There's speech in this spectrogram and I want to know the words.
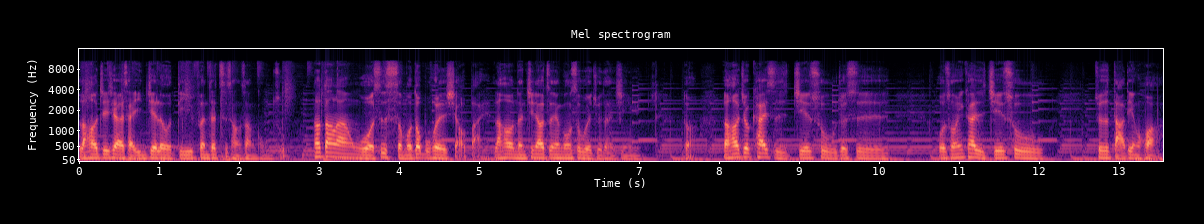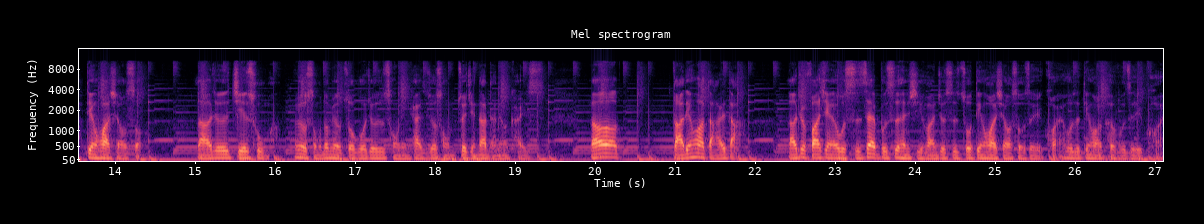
然后接下来才迎接了我第一份在职场上工作。那当然我是什么都不会的小白，然后能进到这间公司，我也觉得很幸运，对吧？然后就开始接触，就是我从一开始接触就是打电话，电话销售，然后就是接触嘛。因为我什么都没有做过，就是从零开始，就从最简单打电话开始，然后打电话打一打，然后就发现我实在不是很喜欢，就是做电话销售这一块或者电话客服这一块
